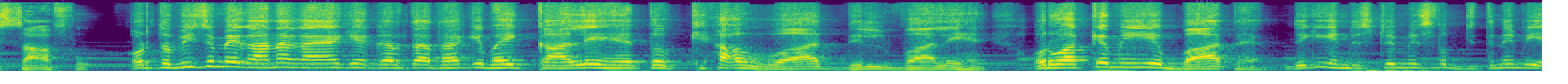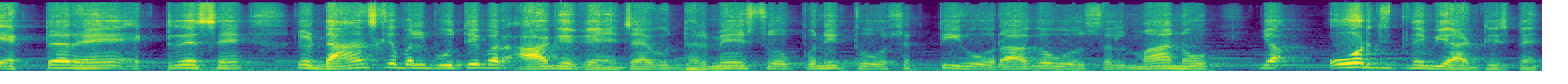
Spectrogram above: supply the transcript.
साफ़ हो। और तभी से मैं गाना गाया क्या करता था कि भाई काले हैं तो क्या हुआ? दिल वाले हैं। और वाकई में ये बात है। देखिए इंडस्ट्री में इस वक्त जितने भी एक्टर हैं एक्ट्रेस हैं, जो डांस के बलबूते पर आगे गए हैं, चाहे वो धर्मेश हो, पुनित हो, शक्ति हो, राघव हो, सलमान हो, या और जितने भी आर्टिस्ट हैं,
